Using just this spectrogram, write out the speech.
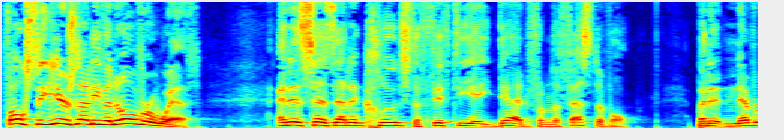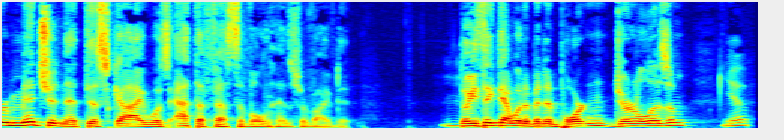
Folks, the year's not even over with. And it says that includes the 58 dead from the festival. But it never mentioned that this guy was at the festival and had survived it. Don't you think that would have been important, journalism? Yep.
